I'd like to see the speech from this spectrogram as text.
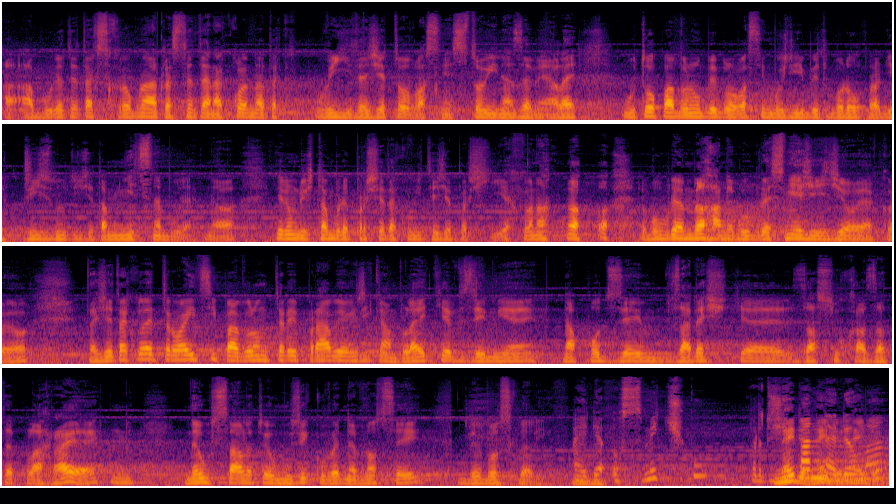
a, a budete tak skromná a tlesnete na kolena, tak uvidíte, že to vlastně stojí na zemi, ale u toho pavilonu by bylo vlastně možné, by to bylo opravdu říznutý, že tam nic nebude. No. Jenom když tam bude pršet, tak uvidíte, že prší. Jako no, nebo bude mlha, nebo bude sněžit, že jo, jako jo. Takže takhle trvající pavilon, který právě, jak říkám, v létě, v zimě, na podzim, za deště, za sucha, za tepla hraje, neustále tu muziku ve dne v noci, by byl skvělý. A jde o smyčku? Protože nejde, pan nejde, Nedoma nejde,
